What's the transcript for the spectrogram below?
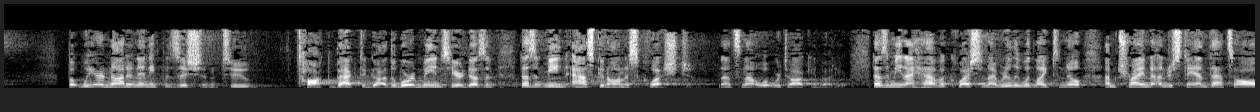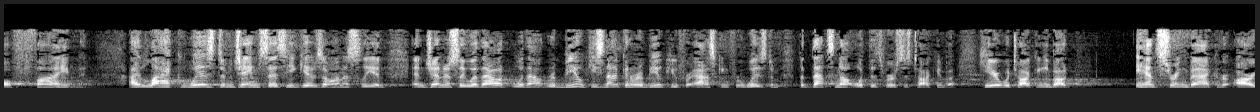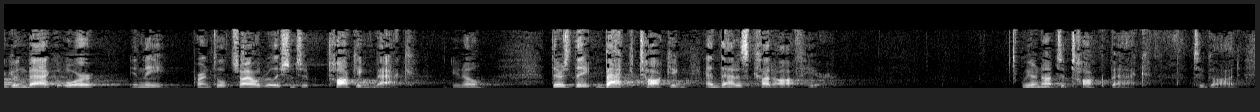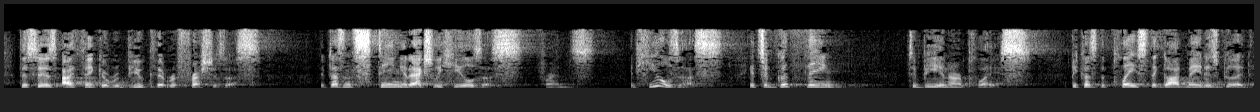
But we are not in any position to talk back to God. The word means here doesn't, doesn't mean ask an honest question. That's not what we're talking about here. Doesn't mean I have a question I really would like to know. I'm trying to understand. That's all fine. I lack wisdom. James says he gives honestly and, and generously without, without rebuke. He's not going to rebuke you for asking for wisdom. But that's not what this verse is talking about. Here we're talking about answering back or arguing back or in the parental child relationship, talking back. You know? There's the back talking, and that is cut off here. We are not to talk back to God. This is, I think, a rebuke that refreshes us. It doesn't sting, it actually heals us, friends. It heals us. It's a good thing to be in our place because the place that God made is good.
